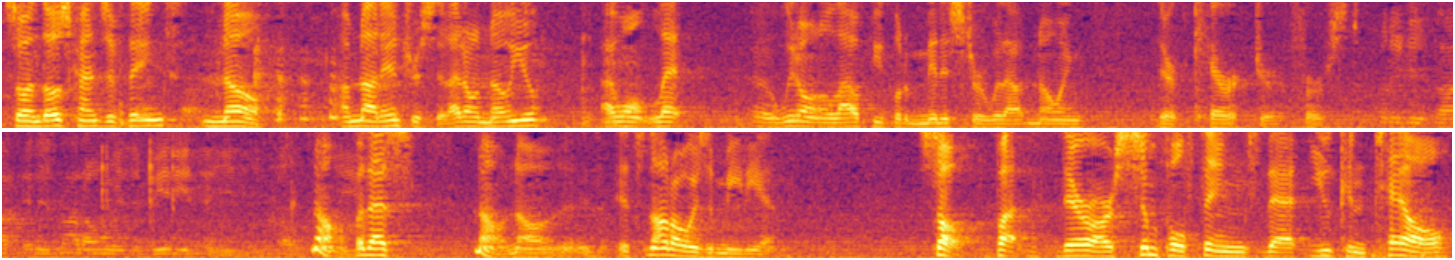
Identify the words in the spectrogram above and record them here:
So in those kinds of things, no, I'm not interested. I don't know you. I won't let. Uh, we don't allow people to minister without knowing their character first. But it is not. It is not always immediate that you, you tell. Them no, but that's no, no. It's not always immediate. So, but there are simple things that you can tell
